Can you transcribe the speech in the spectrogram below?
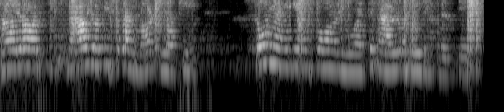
Now your now your people are not lucky. So many games for you. I think I will only win in this game.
